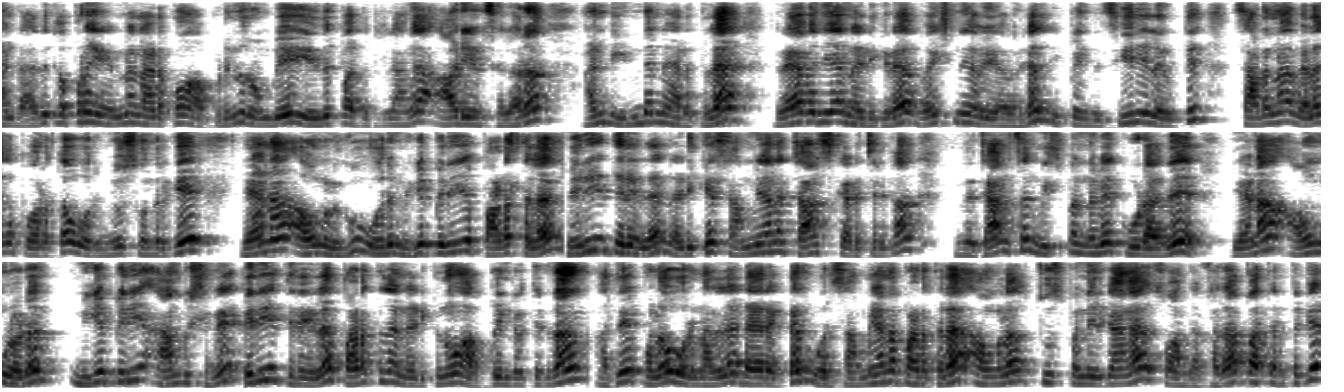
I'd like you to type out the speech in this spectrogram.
அண்ட் அதுக்கப்புறம் என்ன நடக்கும் அப்படின்னு ரொம்பவே எதிர்பார்த்துட்டு இருக்காங்க ஆடியன்ஸ் எல்லாரும். அண்ட் இந்த நேரத்தில் ரேவதியாக நடிக்கிற வைஷ்ணவி அவர்கள் இப்போ இந்த சீரியலை விட்டு சடனாக விலக போகிறதா ஒரு நியூஸ் வந்திருக்கு. ஏன்னா அவங்களுக்கு ஒரு மிகப்பெரிய படத்தை படத்துல பெரிய திரையில நடிக்க செம்மையான சான்ஸ் கிடைச்சிருக்கான். இந்த சான்ஸை மிஸ் பண்ணவே கூடாது. ஏன்னா அவங்களோட மிகப்பெரிய ஆம்பிஷனு பெரிய திரையில படத்துல நடிக்கணும் அப்படின்றதுக்கு தான். அதே போல ஒரு நல்ல டைரக்டர் ஒரு செம்மையான படத்துல அவங்கள சூஸ் பண்ணியிருக்காங்க. ஸோ அந்த கதாபாத்திரத்துக்கு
